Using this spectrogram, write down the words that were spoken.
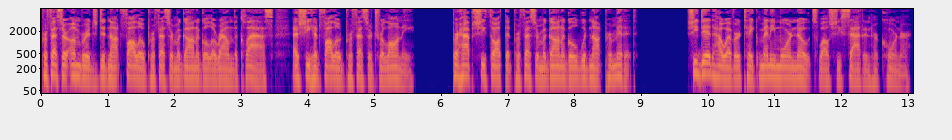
Professor Umbridge did not follow Professor McGonagall around the class as she had followed Professor Trelawney. Perhaps she thought that Professor McGonagall would not permit it. She did, however, take many more notes while she sat in her corner,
